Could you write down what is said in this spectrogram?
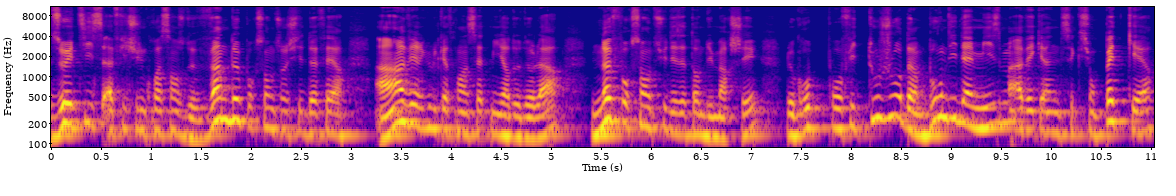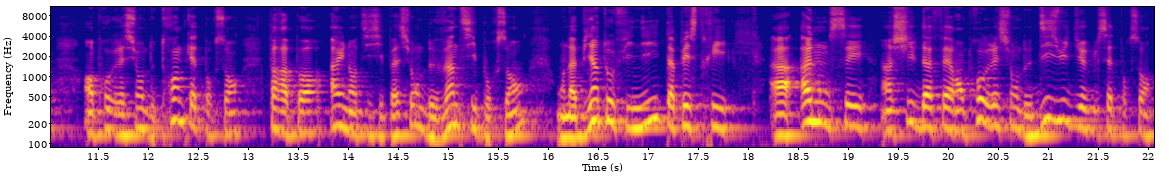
Zoetis affiche une croissance de 22% de son chiffre d'affaires à 1,87 milliard de dollars, 9% au-dessus des attentes du marché. Le groupe profite toujours d'un bon dynamisme avec une section pet care en progression de 34% par rapport à une anticipation de 26%. On a bientôt fini. Tapestry a annoncé un chiffre d'affaires en progression de 18,7%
